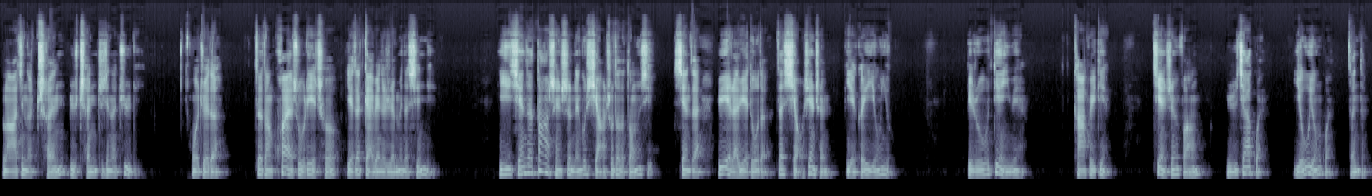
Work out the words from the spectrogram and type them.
拉近了城与城之间的距离，我觉得这趟快速列车也在改变着人们的心理。以前在大城市能够享受到的东西，现在越来越多的在小县城也可以拥有，比如电影院、咖啡店、健身房、瑜伽馆。游泳馆等等，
